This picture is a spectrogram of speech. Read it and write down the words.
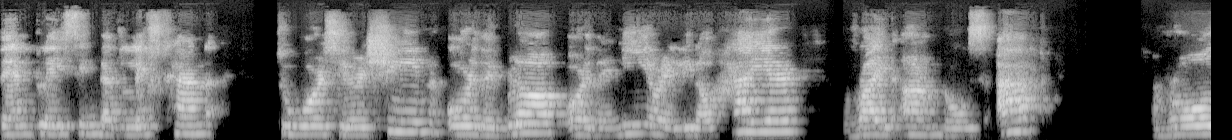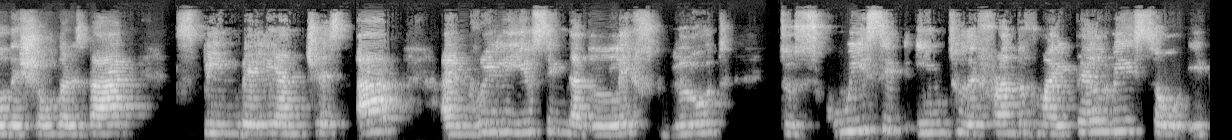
then placing that left hand towards your shin or the block or the knee or a little higher. Right arm goes up, roll the shoulders back, spin belly and chest up. I'm really using that left glute to squeeze it into the front of my pelvis so it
